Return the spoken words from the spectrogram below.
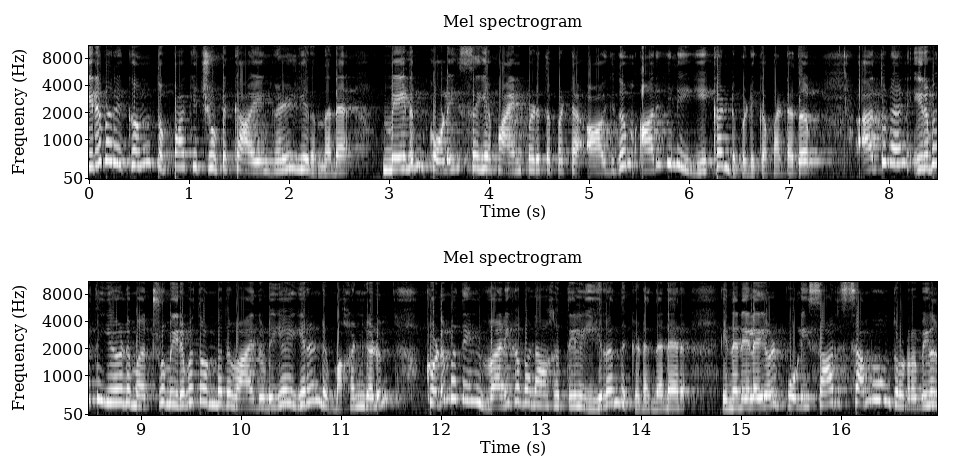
இருவருக்கும் துப்பாக்கிச் சூட்டு காயங்கள் இருந்தன. மேலும் கொலை செய்ய பயன்படுத்தப்பட்ட ஆயுதம் அருகிலேயே கண்டுபிடிக்கப்பட்டது. அத்துடன் இருபத்தி ஏழு மற்றும் இருபத்தொன்பது வயதுடைய இரண்டு மகன்களும் குடும்பத்தின் வணிக வளாகத்தில் இறந்து கிடந்தனர். இந்த நிலையில் போலீசார் சம்பவம் தொடர்பில்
